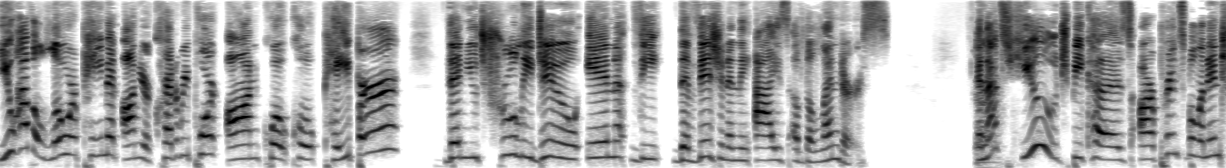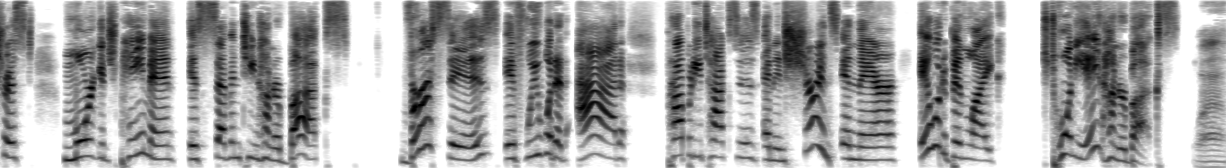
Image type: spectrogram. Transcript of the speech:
you have a lower payment on your credit report on quote, quote, paper than you truly do in the, the vision and the eyes of the lenders. And Got it. that's huge because our principal and interest mortgage payment is 1700 bucks versus if we would have add property taxes and insurance in there, it would have been like 2800 bucks. wow.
